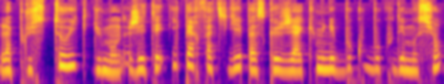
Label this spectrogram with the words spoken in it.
la plus stoïque du monde. J'étais hyper fatiguée parce que j'ai accumulé beaucoup, beaucoup d'émotions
